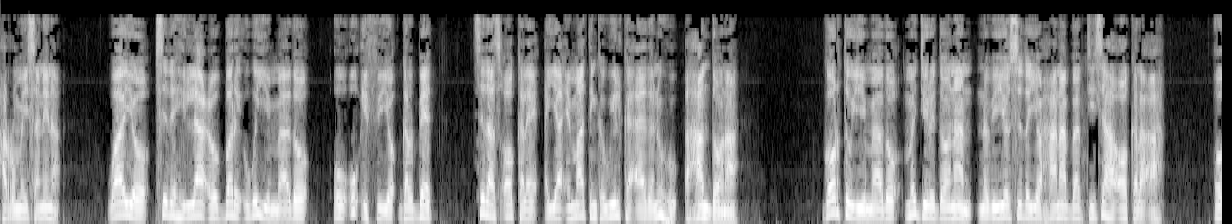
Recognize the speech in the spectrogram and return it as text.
ha rumaysanina. Waayo sida hillaacu bari uga yimaado uu u ifiyo galbeed sidaas oo kale ayaa imaatinka wiilka aadanuhu ahaan doonaa goortuu yimaado ma jiri doonaan nebiyo sida yooxanaa baabtiisaha oo kale ah oo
